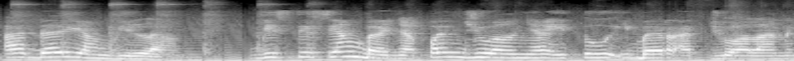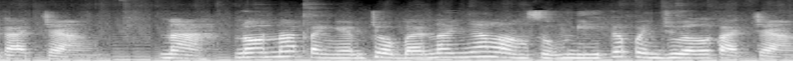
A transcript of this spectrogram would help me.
Ada yang bilang, bisnis yang banyak penjualnya itu ibarat jualan kacang. Nah, Nona pengen coba nanya langsung nih ke penjual kacang.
